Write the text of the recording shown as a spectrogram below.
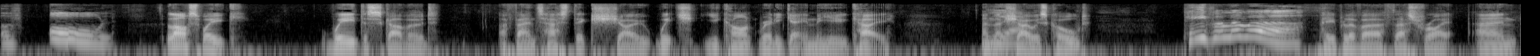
of all. Last week, we discovered a fantastic show which you can't really get in the UK. And that Yeah. show is called People of Earth. People of Earth, that's right. And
